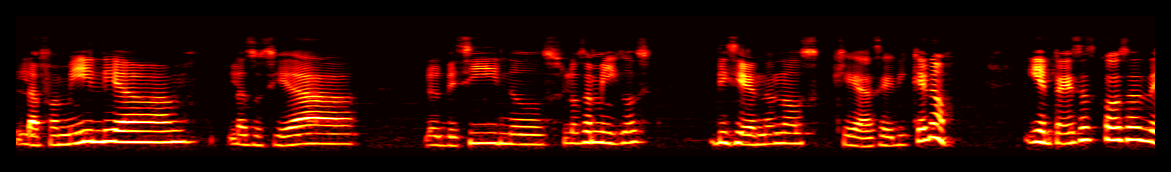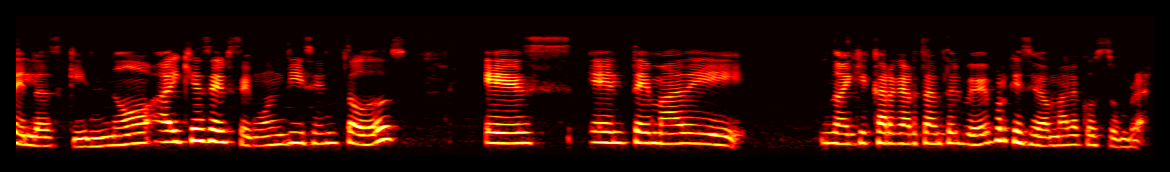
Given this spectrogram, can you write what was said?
la familia, la sociedad, los vecinos, los amigos, diciéndonos qué hacer y qué no. Y entre esas cosas de las que no hay que hacer, según dicen todos, es el tema de no hay que cargar tanto el bebé porque se va a mal acostumbrar.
